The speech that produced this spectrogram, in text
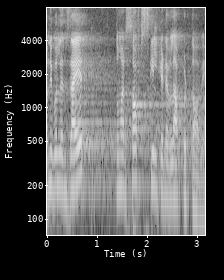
উনি বললেন, জায়েদ, তোমার সফট স্কিলকে ডেভেলপ করতে হবে।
